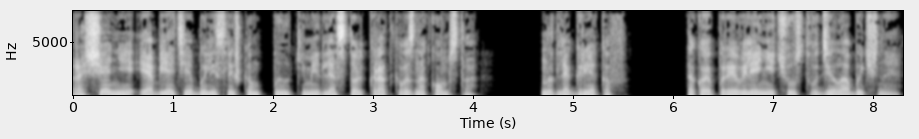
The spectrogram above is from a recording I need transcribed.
прощание и объятия были слишком пылкими для столь краткого знакомства, но для греков такое проявление чувств – дело обычное.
